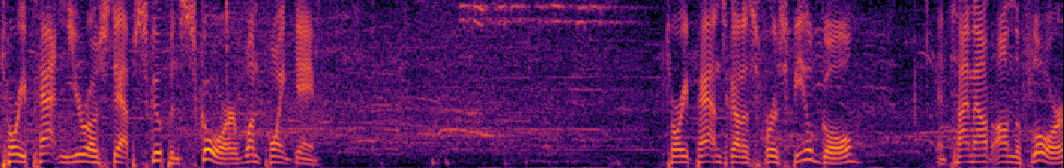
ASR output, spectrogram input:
Torrey Patton Euro step, scoop and score. One-point game. Torrey Patton's got his first field goal, and timeout on the floor.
